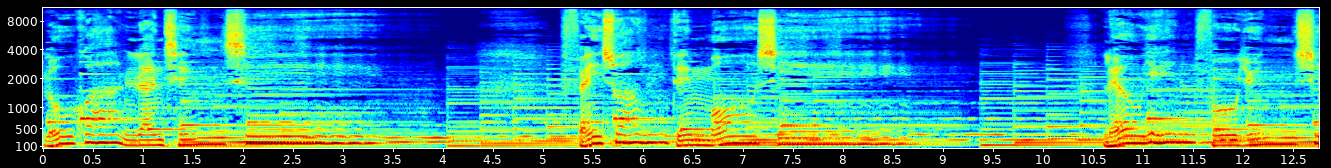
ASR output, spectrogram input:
芦花染清溪，飞霜点墨溪，流萤浮云兮，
